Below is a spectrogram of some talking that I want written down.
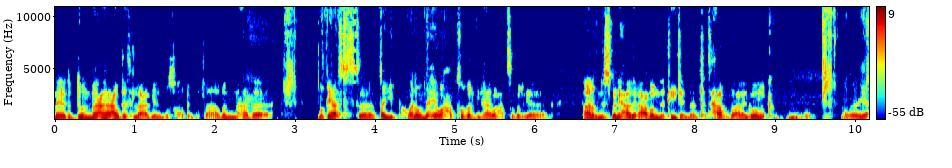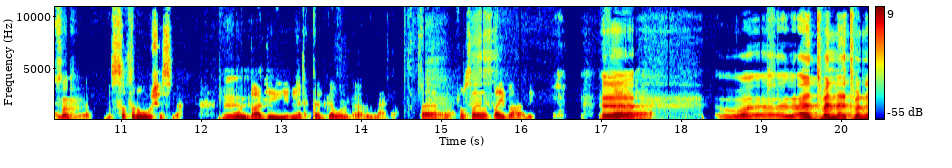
يردون مع عودة اللاعبين المصابين فأظن هذا مقياس طيب ولو انها هي 1-0 بالنهاية 1-0 هي أنا بالنسبة لي هذه أعظم نتيجة إن أنت تحافظ على جولك آه، يعني صح. بالصفر وش اسمه إيه. والباقي إنك تتقبل الاهداف ففرصه طيبة هذه. ف- واتمنى أتمنى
